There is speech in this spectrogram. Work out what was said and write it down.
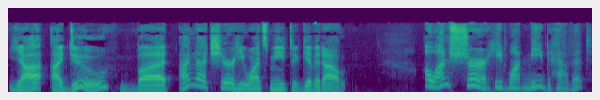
yeah, I do, but I'm not sure he wants me to give it out. Oh, I'm sure he'd want me to have it.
